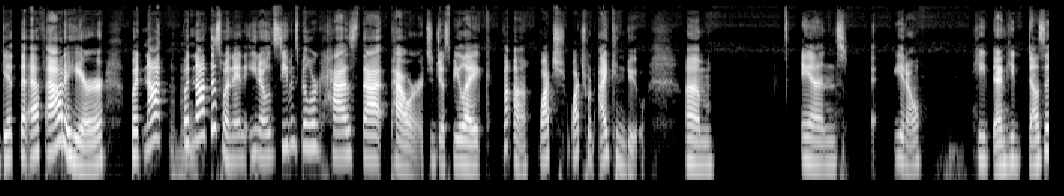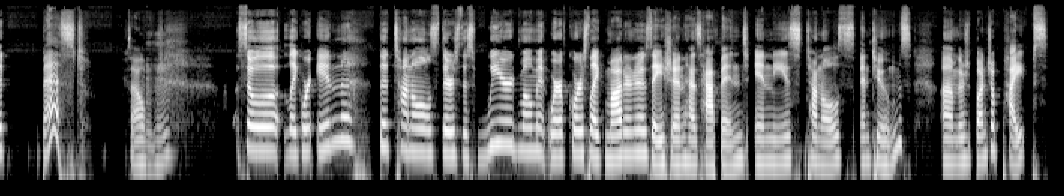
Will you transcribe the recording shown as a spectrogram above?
get the f out of here but not but Mhm. not this one and you know steven spielberg has that power to just be like uh-uh watch watch what i can do um and eh, you know he and he does it best so Mhm. So like we're in the tunnels. There's this weird moment where of course like modernization has happened in these tunnels and tombs. Um there's a bunch of pipes.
